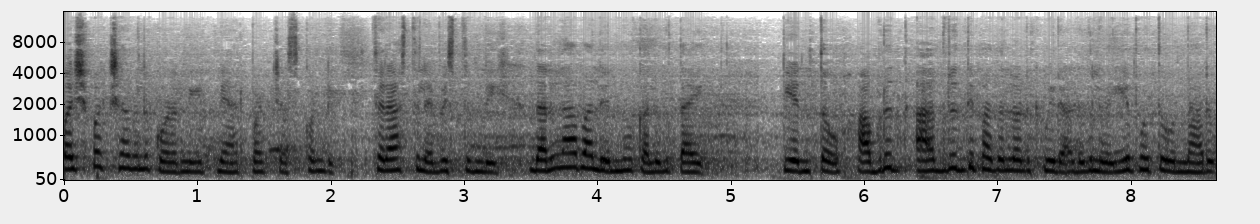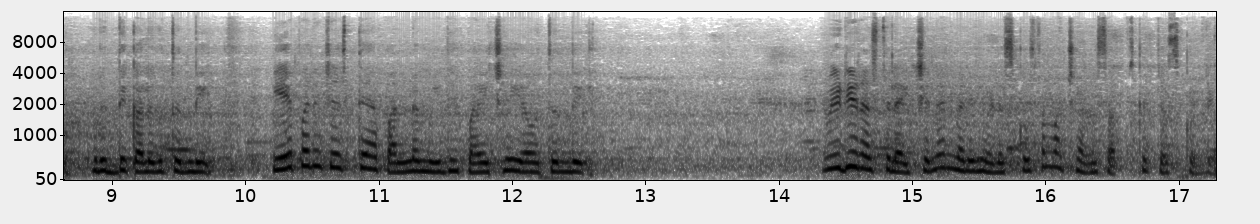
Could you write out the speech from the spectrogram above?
పశుపక్షాదులు కూడా నీటిని ఏర్పాటు చేసుకోండి. స్థిరాస్తి లభిస్తుంది. ధనలాభాలు ఎన్నో కలుగుతాయి. ఎంతో అభివృద్ధి అభివృద్ధి పదంలోకి మీరు అడుగులు వేయబోతూ ఉన్నారు. వృద్ధి కలుగుతుంది. ఏ పని చేస్తే ఆ పనుల మీదే పైచేయి అవుతుంది. వీడియో నస్తే లైక్ చేయండి. మరియు వీడియోస్ కోసం మా ఛానల్ సబ్స్క్రైబ్ చేసుకోండి.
